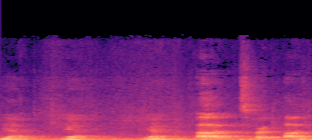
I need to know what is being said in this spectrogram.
Yeah, yeah, yeah. Uh, Mr. Burke, uh,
